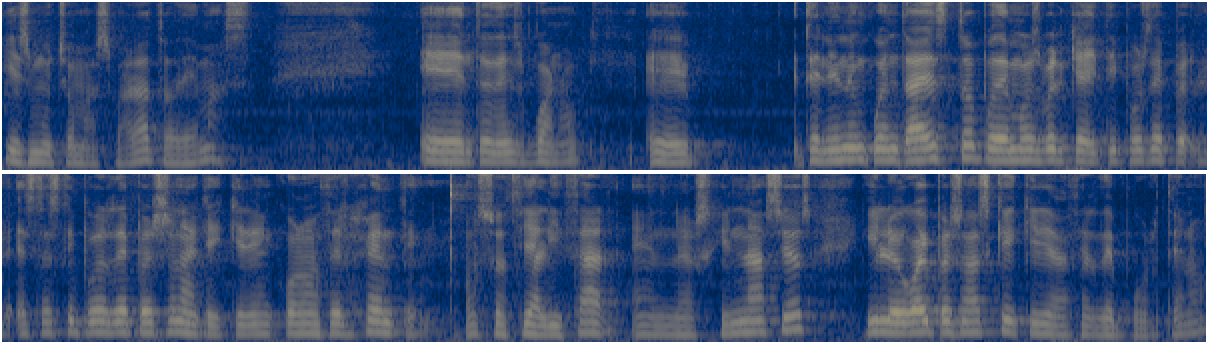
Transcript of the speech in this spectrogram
Y es mucho más barato además. Eh, entonces, bueno, eh, teniendo en cuenta esto, podemos ver que hay tipos de, estos tipos de personas que quieren conocer gente o socializar en los gimnasios y luego hay personas que quieren hacer deporte, ¿no?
